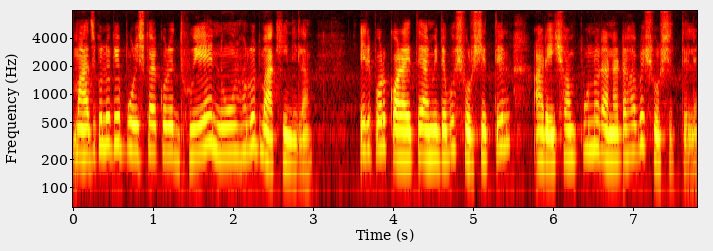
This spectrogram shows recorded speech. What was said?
মাছগুলোকে পরিষ্কার করে ধুয়ে নুন, হলুদ মাখিয়ে নিলাম। এরপর কড়াইতে আমি দেবো সর্ষের তেল, আর এই সম্পূর্ণ রান্নাটা হবে সর্ষের তেলে।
